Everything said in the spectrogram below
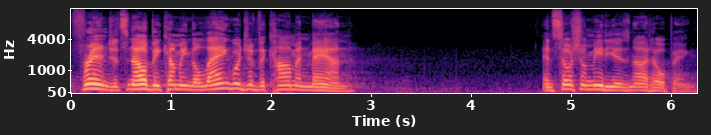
fringe, it's now becoming the language of the common man. And social media is not helping.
